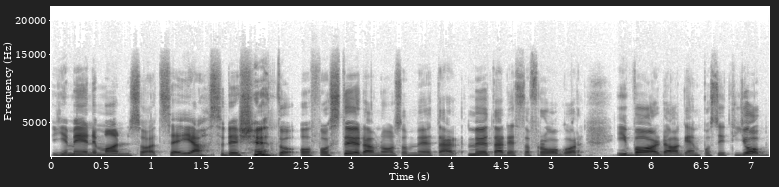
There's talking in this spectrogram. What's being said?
gemene man så att säga, så det är skönt att, att få stöd av någon som möter, möter dessa frågor i vardagen på sitt jobb.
